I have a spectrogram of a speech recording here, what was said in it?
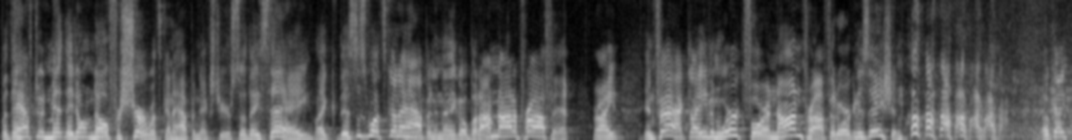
But they have to admit they don't know for sure what's going to happen next year. So they say, like, this is what's going to happen. And then they go, But I'm not a prophet, right? In fact, I even work for a nonprofit organization, okay?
